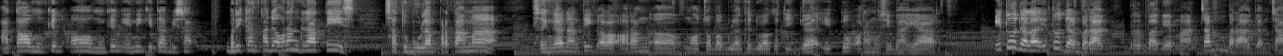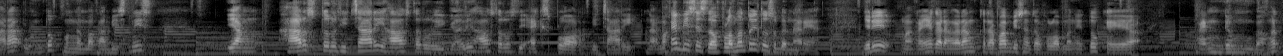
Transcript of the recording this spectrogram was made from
Atau mungkin oh mungkin ini kita bisa berikan pada orang gratis satu bulan pertama sehingga nanti kalau orang uh, mau coba bulan kedua ketiga itu orang mesti bayar itu adalah itu adalah berbagai macam beragam cara untuk mengembangkan bisnis yang harus terus dicari, harus terus digali, harus terus dieksplor, dicari. Nah, makanya bisnis development itu itu sebenarnya. Jadi, makanya kadang-kadang kenapa bisnis development itu kayak random banget?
